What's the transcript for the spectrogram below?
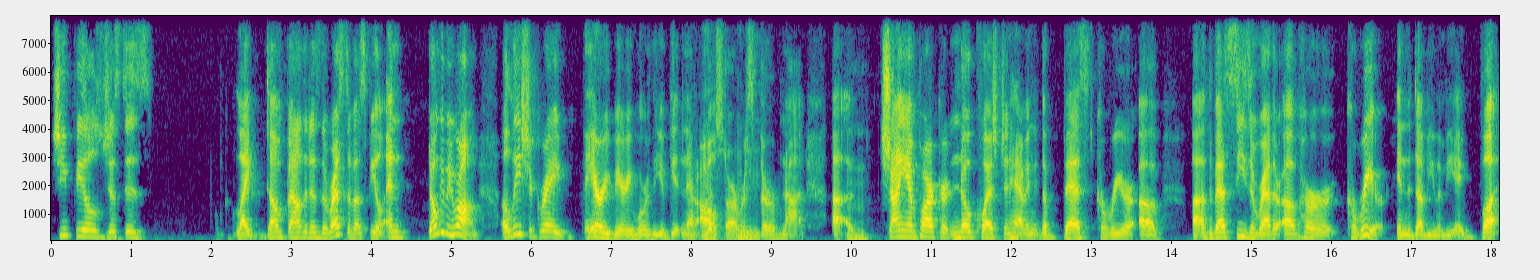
she feels just as like dumbfounded as the rest of us feel. And don't get me wrong. Allisha Gray, very, very worthy of getting that All Star yes, reserve nod. Uh, mm-hmm. Cheyenne Parker, no question, having the best career of uh, the best season, rather, of her career in the WNBA. But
